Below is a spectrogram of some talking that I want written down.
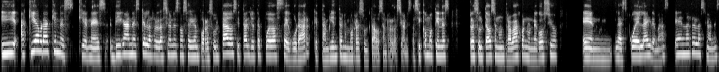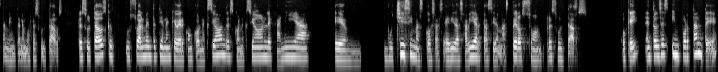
Y aquí habrá quienes, quienes digan es que las relaciones no se viven por resultados y tal. Yo te puedo asegurar que también tenemos resultados en relaciones. Así como tienes resultados en un trabajo, en un negocio, en la escuela y demás, en las relaciones también tenemos resultados. Resultados que usualmente tienen que ver con conexión, desconexión, lejanía, em, muchísimas cosas, heridas abiertas y demás, pero son resultados. ¿Ok? Entonces, importante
